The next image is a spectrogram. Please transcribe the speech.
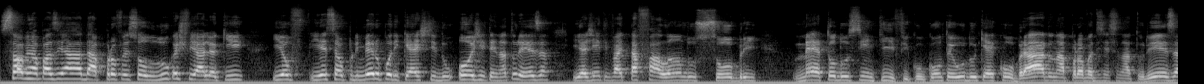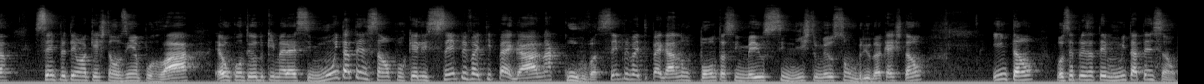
Salve rapaziada, professor Lucas Fialho aqui e, eu, e esse é o primeiro podcast do Hoje Tem Natureza e a gente vai estar tá falando sobre método científico, conteúdo que é cobrado na prova de ciência natureza, sempre tem uma questãozinha por lá, é um conteúdo que merece muita atenção porque ele sempre vai te pegar na curva, sempre vai te pegar num ponto assim meio sinistro, meio sombrio da questão então, você precisa ter muita atenção.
